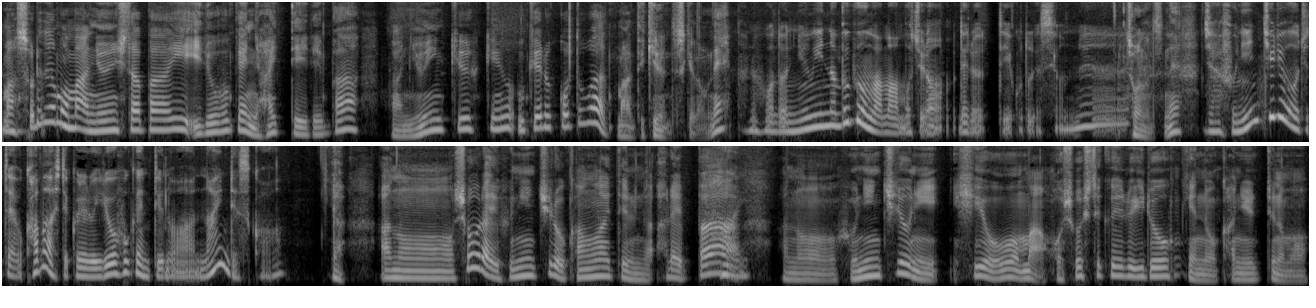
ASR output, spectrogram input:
まあ、それでもまあ、入院した場合、医療保険に入っていれば、まあ、入院給付金を受けることは、まあ、できるんですけどもね。なるほど。入院の部分はまあもちろん出るっていうことですよね。そうなんですね。じゃあ不妊治療自体をカバーしてくれる医療保険っていうのはないんですか？いや、あのー将来不妊治療を考えているのであれば、はいあのー不妊治療に費用を、まあ、保証してくれる医療保険の加入っていうのも、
